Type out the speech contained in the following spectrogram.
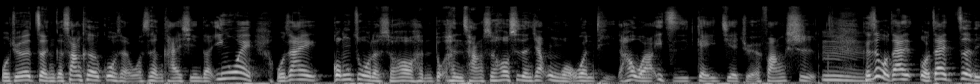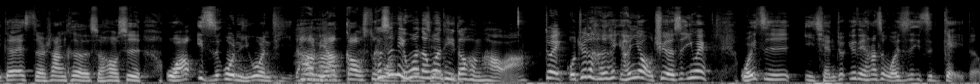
我觉得整个上课的过程我是很开心的，因为我在工作的时候，很多很长时候是人家问我问题，然后我要一直给解决方式。嗯，可是我在我在这里跟 Esther 上课的时候，是我要一直问你问题，然后你要告诉我。可是你问的问题，都很好啊。对我觉得很很有趣的是，因为我一直以前就有点像是我是一直给的，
